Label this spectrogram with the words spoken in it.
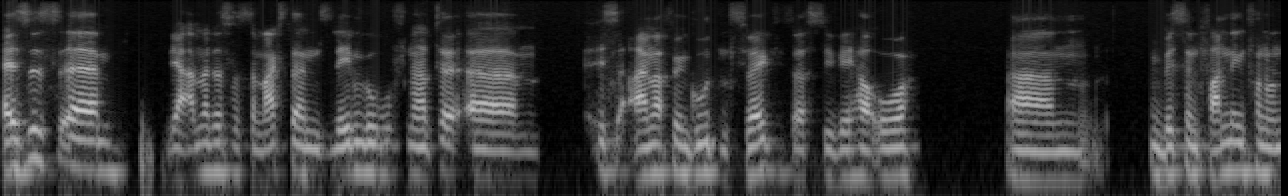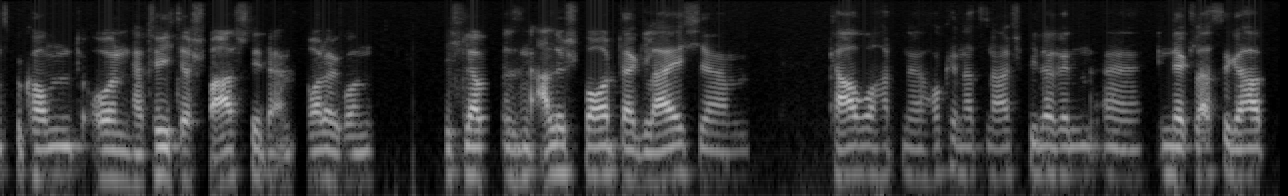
Es ist ähm, ja einmal das, was der Max dann ins Leben gerufen hatte, ähm, ist einmal für einen guten Zweck, dass die WHO ähm, ein bisschen Funding von uns bekommt und natürlich der Spaß steht da im Vordergrund. Ich glaube, da sind alle Sportler gleich. Ähm, Caro hat eine Hockey-Nationalspielerin äh, in der Klasse gehabt,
